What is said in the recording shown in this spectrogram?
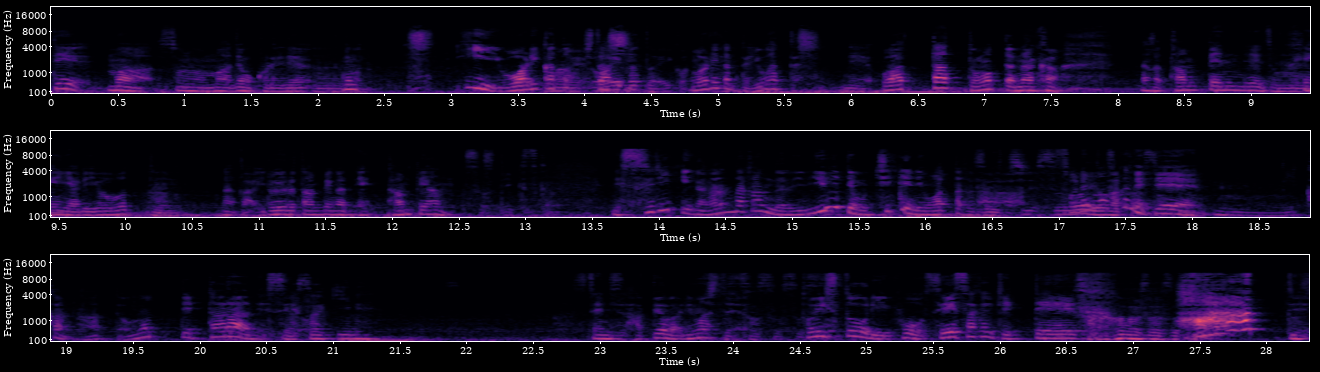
てまあそのまあでもこれで、ん。でもしいい終わり方をしたし、まあ終わり方良かったしで終わったと思ったらなんか なんか短編で続編やるよって、うん。なんかいろいろ短編があってえ短編あんのそういくつか。で3がなんだかんだで言うても綺麗に終わったからそれも含めて、うん、いいかなって思ってたらですよ。先ね。先日発表がありましたよ。トイ・ストーリー4」制作決定。そうそうそう。はぁって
